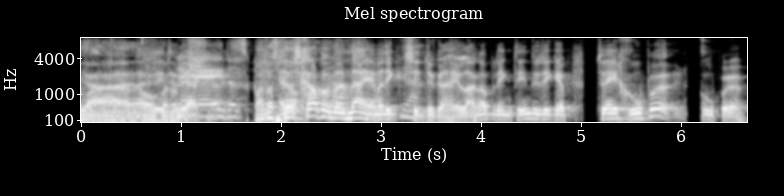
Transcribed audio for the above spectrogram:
Ja, eh, oh, dat-. Nee, dat Maar dat En dat is grappig Ja. met mij, want ik Ja. zit natuurlijk al heel lang op LinkedIn. Dus ik heb twee groepen. Groepen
